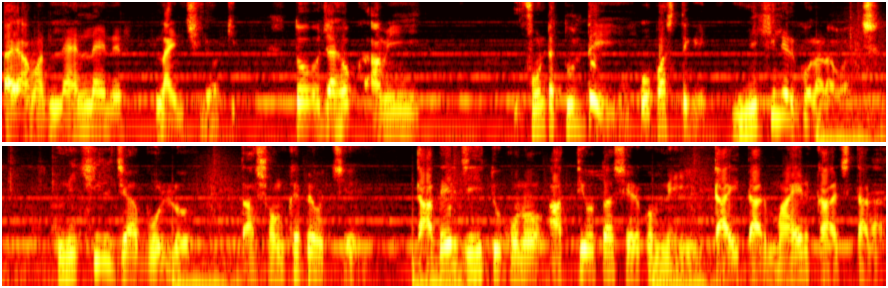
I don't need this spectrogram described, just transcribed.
তাই আমার ল্যান্ডলাইনের লাইন ছিল আর কি। তো যাই হোক, আমি ফোনটা তুলতেই ওপাশ থেকে নিখিলের গলার আওয়াজ। নিখিল যা বলল তা সংক্ষেপে হচ্ছে, তাদের যেহেতু কোনো আত্মীয়তা সেরকম নেই, তাই তার মায়ের কাজ তারা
